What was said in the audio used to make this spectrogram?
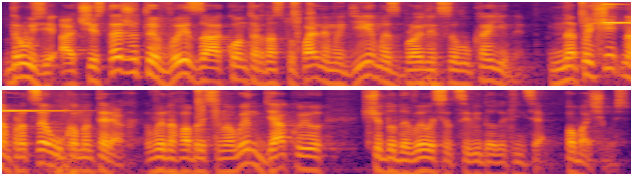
Друзі, а чи стежите ви за контрнаступальними діями Збройних сил України? Напишіть нам про це у коментарях. Ви на фабриці новин. Дякую, що додивилися це відео до кінця. Побачимось.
